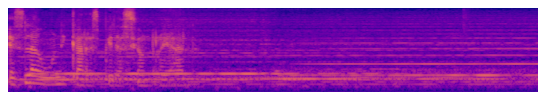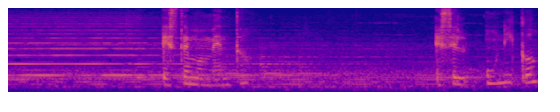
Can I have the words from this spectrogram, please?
es la única respiración real. Este momento es el único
